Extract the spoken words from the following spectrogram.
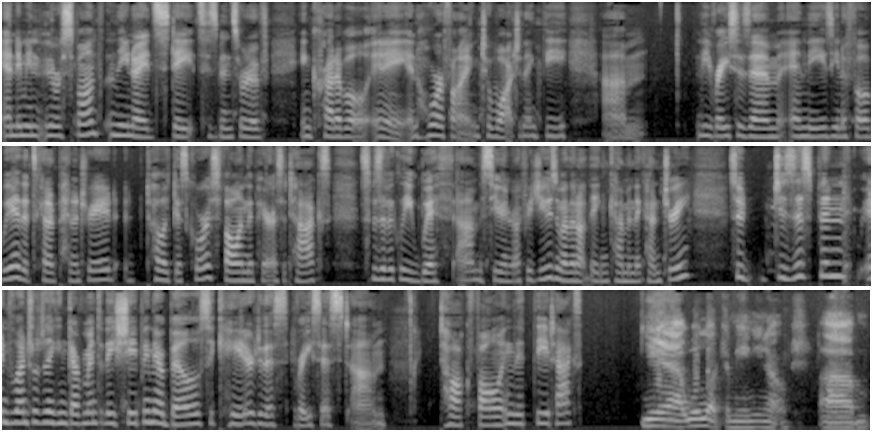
and I mean, the response in the United States has been sort of incredible and, and horrifying to watch. I think the um, the racism and the xenophobia that's kind of penetrated public discourse following the Paris attacks, specifically with um, Syrian refugees and whether or not they can come in the country. So, has this been influential to Lincoln government? Are they shaping their bills to cater to this racist um, talk following the, the attacks? Yeah, well, look, I mean, you know, um,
